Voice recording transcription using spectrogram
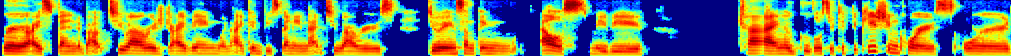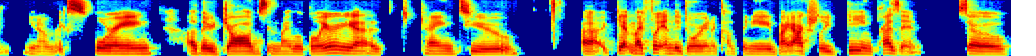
where I spend about two hours driving when I could be spending that two hours doing something else, maybe trying a Google certification course or, you know, exploring other jobs in my local area, trying to uh, get my foot in the door in a company by actually being present. So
